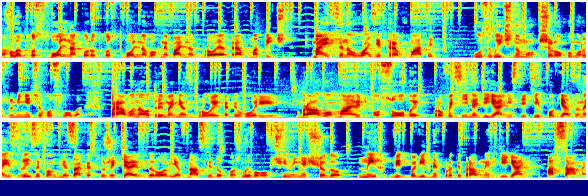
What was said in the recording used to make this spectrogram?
Гладкоствольна, короткоствольна вогнепальна зброя травматична. Мається на увазі травмати у звичному широкому розумінні цього слова. Право на отримання зброї категорії Браво мають особи, професійна діяльність яких пов'язана із ризиком для захисту життя і здоров'я внаслідок можливого вчинення щодо них відповідних протиправних діянь, а саме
